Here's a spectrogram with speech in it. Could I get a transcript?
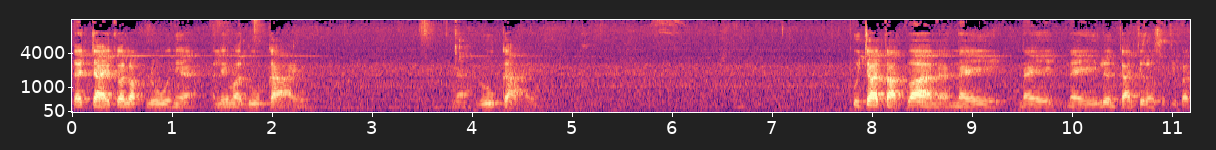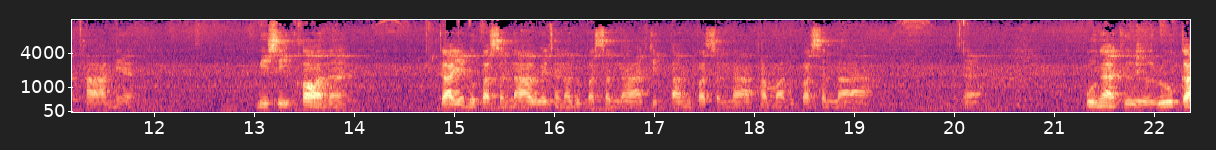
และใจก็รับรู้เนี่ยเรียกว่ารู้กายนะรู้กายผู้เจ้าตรัสว่านะในในในเรื่องการเจริญสติปัฏฐานเนี่ย มีสี่ข้อนะกายานุปัสสนา เวทนานุปัสสนา จิตานุปัสสนาธรรมานุปัสสนานะพูดง่ายคือรู้ก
